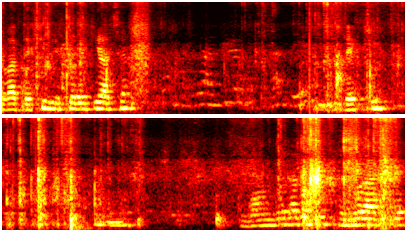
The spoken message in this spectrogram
এবার দেখি ভিতরে কি আছে। দেখি। গন্ধটা তো খুব সুন্দর আসছে।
